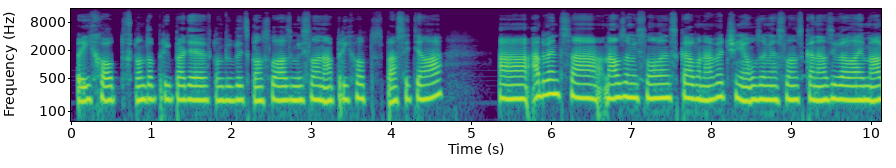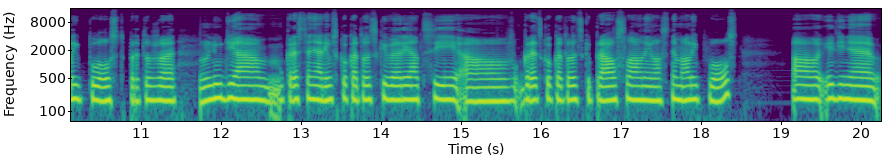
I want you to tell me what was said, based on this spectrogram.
príchod, v tomto prípade v tom biblickom slova zmysle na príchod spasiteľa. A advent sa na území Slovenska alebo na väčšine územia Slovenska nazýval aj malý pôst, pretože ľudia, kresťania rímsko-katolícky veriaci a grécko-katolícky pravoslavní vlastne malý pôst. A jedine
